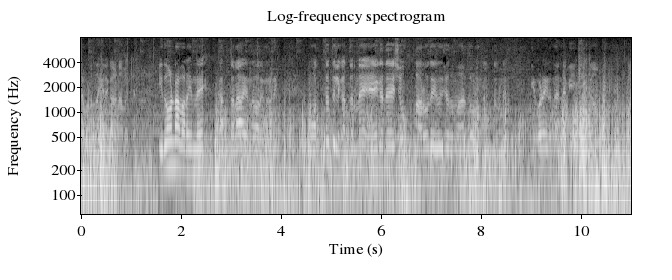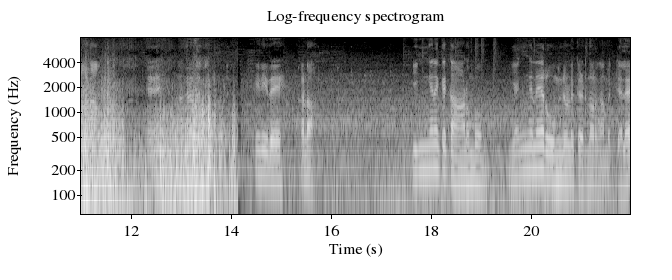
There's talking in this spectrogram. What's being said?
എവിടെ നിന്ന് അങ്ങനെ കാണാൻ പറ്റുക? ഇതുകൊണ്ടാണ് പറയുന്നത് ഖത്തറ എന്ന് പറയുന്നത് മൊത്തത്തിൽ ഖത്തറിനെ ഏകദേശം അറുപത് എഴുപത് ശതമാനത്തോളം ഖത്തറിന് ഇവിടെ ഇരുന്ന് തന്നെ വീക്ഷിക്കാം കാണാം. ഏഹ് അങ്ങനെ ഇവിടെ. ഇനി ഇതേ കണ്ടോ? ഇങ്ങനെയൊക്കെ കാണുമ്പം എങ്ങനെ റൂമിന്റെ ഉള്ളിൽ കിടന്നുറങ്ങാൻ പറ്റുക അല്ലേ?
